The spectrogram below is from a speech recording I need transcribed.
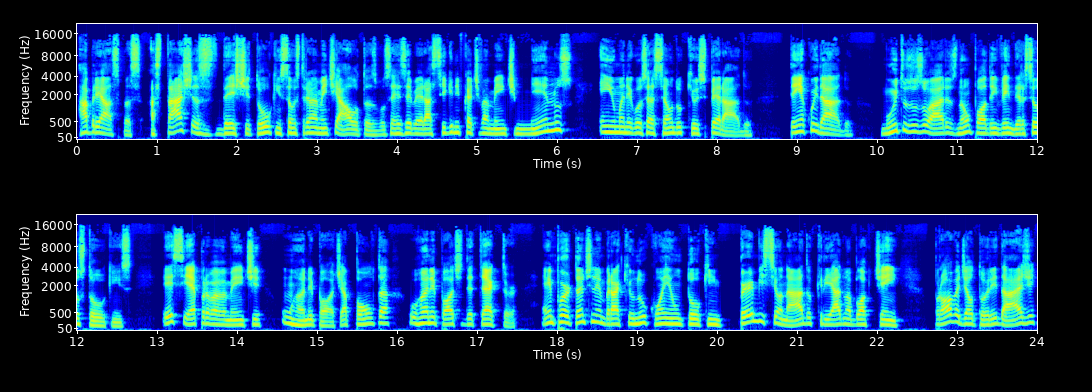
Abre aspas. As taxas deste token são extremamente altas. Você receberá significativamente menos em uma negociação do que o esperado. Tenha cuidado. Muitos usuários não podem vender seus tokens. Esse é provavelmente um honeypot. Aponta o honeypot detector. É importante lembrar que o Nucoin é um token permissionado criado na blockchain prova de autoridade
